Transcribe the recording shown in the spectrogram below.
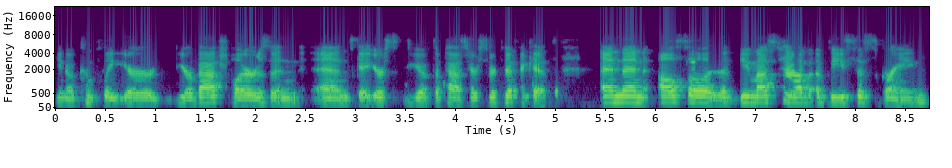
you know complete your your bachelor's and and get your you have to pass your certificates and then also you must have a visa screen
